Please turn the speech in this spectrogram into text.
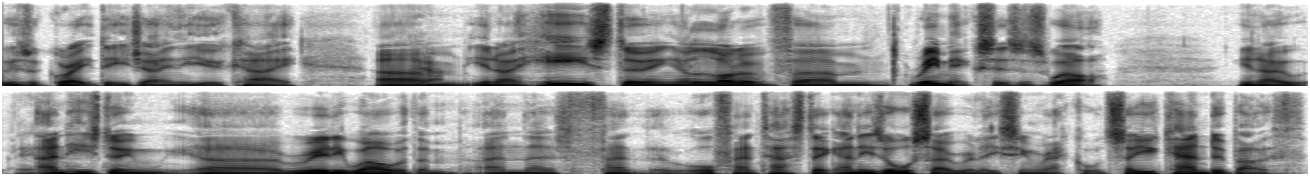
is a great DJ in the UK. Um, You know, he's doing a lot of um, remixes as well. You know, and he's doing uh, really well with them, and they're fan- all fantastic. And he's also releasing records, so you can do both.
